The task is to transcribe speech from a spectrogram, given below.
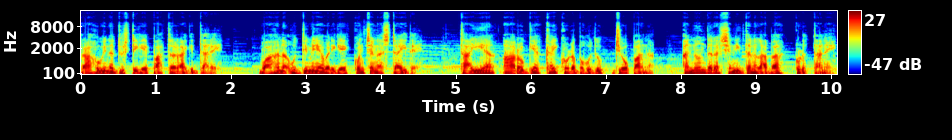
ರಾಹುವಿನ ದೃಷ್ಟಿಗೆ ಪಾತ್ರರಾಗಿದ್ದಾರೆ. ವಾಹನ ಉದ್ದಿಮೆಯವರಿಗೆ ಕೊಂಚ ನಷ್ಟ ಇದೆ. ತಾಯಿಯ ಆರೋಗ್ಯ ಕೈಕೊಡಬಹುದು ಜೋಪಾನ. ಹನ್ನೊಂದರ ಶನಿ ಧನಲಾಭ ಕೊಡುತ್ತಾನೆ.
